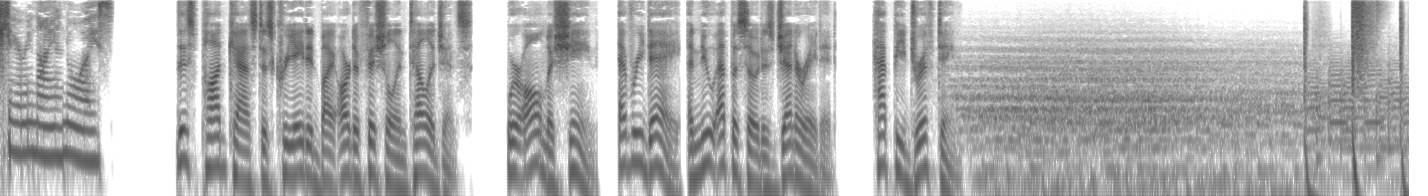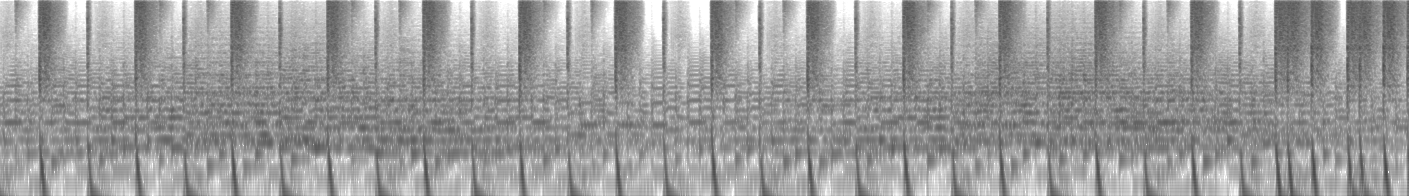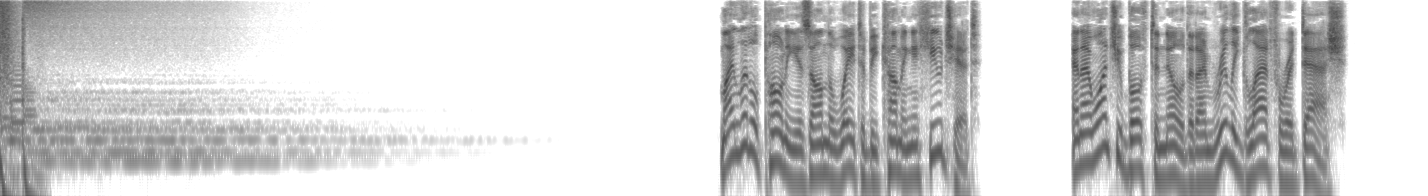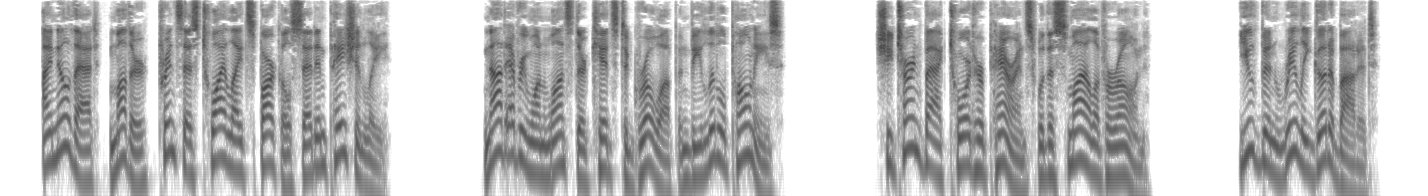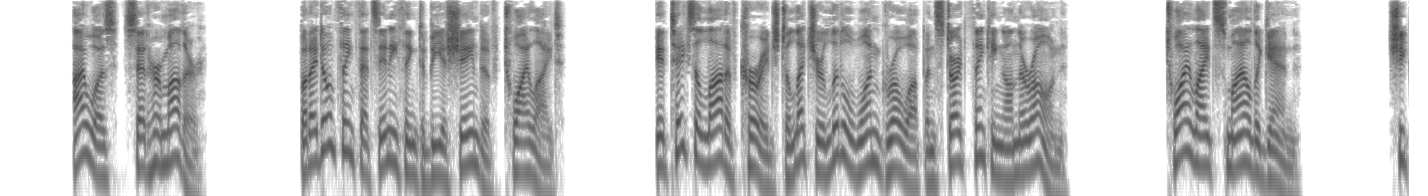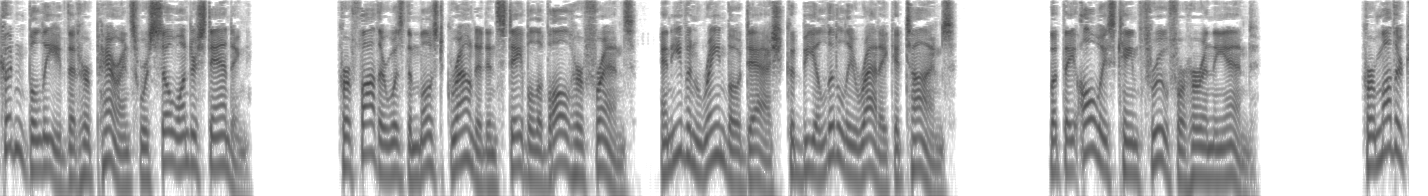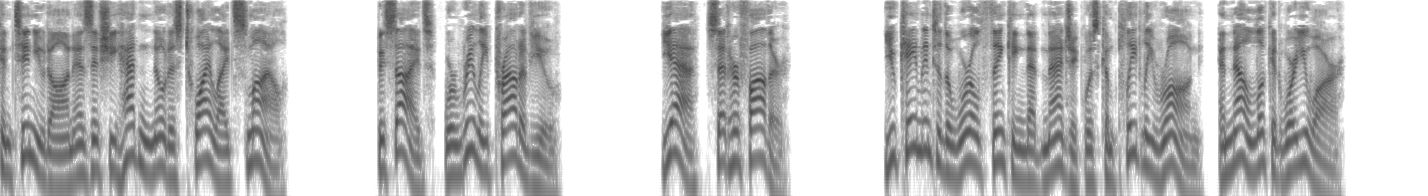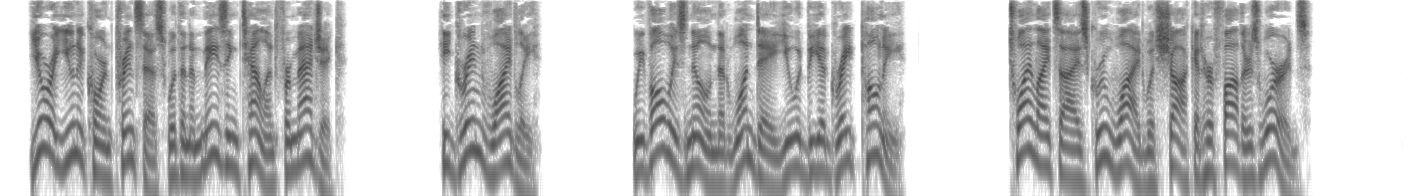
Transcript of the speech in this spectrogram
Jeremiah Noise. This podcast is created by artificial intelligence. We're all machine. Every day, a new episode is generated. Happy drifting. My Little Pony is on the way to becoming a huge hit. And I want you both to know that I'm really glad for it dash. I know that, Mother, Princess Twilight Sparkle said impatiently. Not everyone wants their kids to grow up and be little ponies. She turned back toward her parents with a smile of her own. You've been really good about it. I was, said her mother. But I don't think that's anything to be ashamed of, Twilight. It takes a lot of courage to let your little one grow up and start thinking on their own. Twilight smiled again. She couldn't believe that her parents were so understanding. Her father was the most grounded and stable of all her friends, and even Rainbow Dash could be a little erratic at times. But they always came through for her in the end. Her mother continued on as if she hadn't noticed Twilight's smile. Besides, we're really proud of you. Yeah, said her father. You came into the world thinking that magic was completely wrong, and now look at where you are. You're a unicorn princess with an amazing talent for magic. He grinned widely. We've always known that one day you would be a great pony. Twilight's eyes grew wide with shock at her father's words.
